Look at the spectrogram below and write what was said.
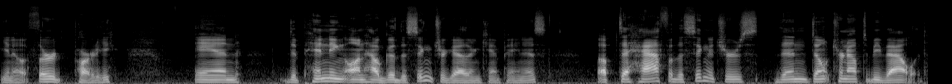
you know a third party and depending on how good the signature gathering campaign is up to half of the signatures then don't turn out to be valid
